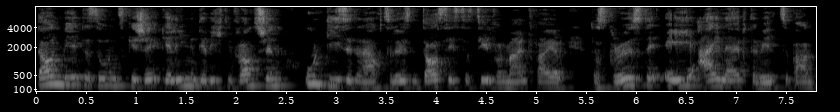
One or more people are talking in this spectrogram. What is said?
dann wird es uns gelingen, die richtigen Fragen zu stellen und diese dann auch zu lösen. Das ist das Ziel von Mindfire, das größte AI-Lab der Welt zu bauen,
